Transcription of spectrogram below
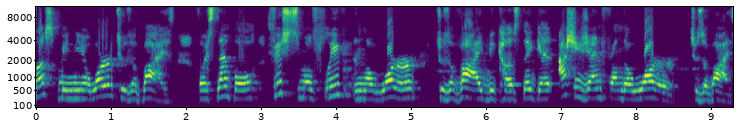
must be near water to survive. For example, fish must live in the water to survive because they get oxygen from the water to survive.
